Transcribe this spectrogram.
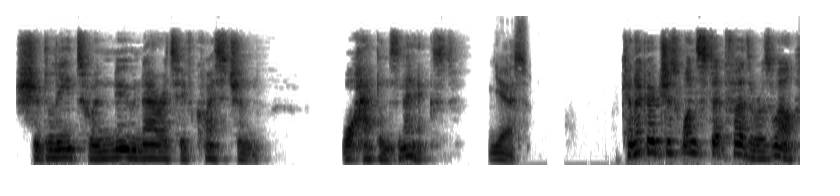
should lead to a new narrative question what happens next? Yes. Can I go just one step further as well?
